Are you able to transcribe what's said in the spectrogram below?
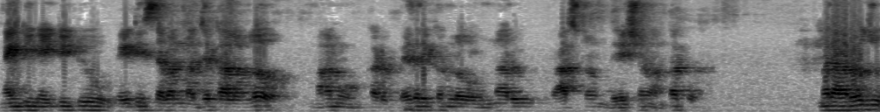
nineteen eighty two eighty seven మధ్య కాలంలో మనము కడు పేదరికంలో ఉన్నారు రాష్ట్రం దేశం అంతా కూడా. మరి ఆ రోజు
